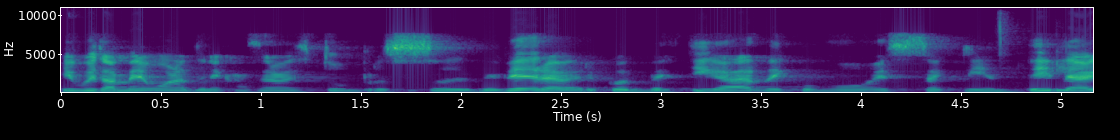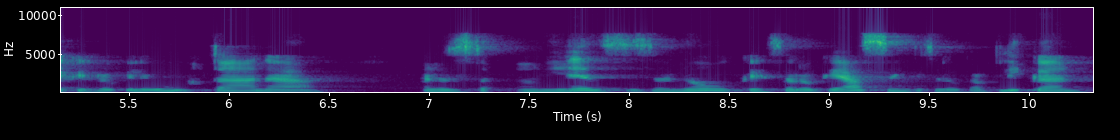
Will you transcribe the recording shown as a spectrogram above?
Y también, bueno, tenés que hacer a veces todo un proceso de, ver, a ver, investigar de cómo es esa clientela, qué es lo que le gustan a, a los estadounidenses o no, qué es lo que hacen, qué es lo que aplican.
